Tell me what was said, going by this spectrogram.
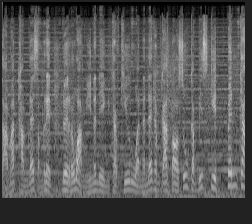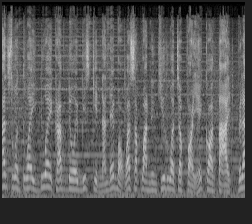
สามารถทำได้สำเร็จ โดยระหว่างนี้นั่นเองนะครับคีรัวนั้นได้ทำการต่อสู้กับบิสกิตเป็นการส่วนตัวอีกด้วยครับ โดยบิสกิตนั้นได้บอกว่าสักวันหนึ่งคิรัวจะปล่อยให้กอรตาย เวลา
